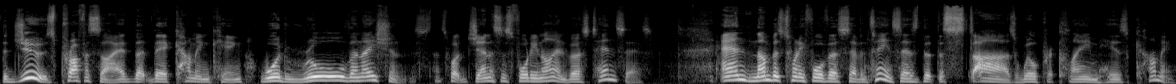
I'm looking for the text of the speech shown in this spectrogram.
The Jews prophesied that their coming king would rule the nations. That's what Genesis 49, verse 10 says. And Numbers 24, verse 17 says that the stars will proclaim his coming.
